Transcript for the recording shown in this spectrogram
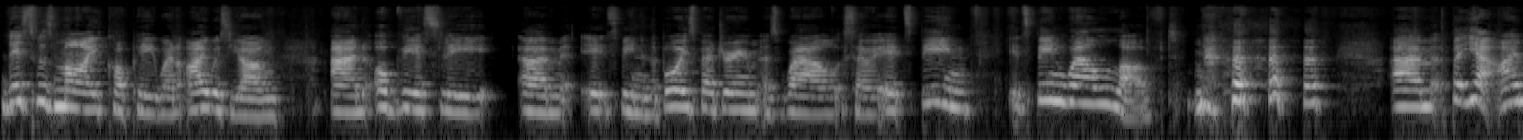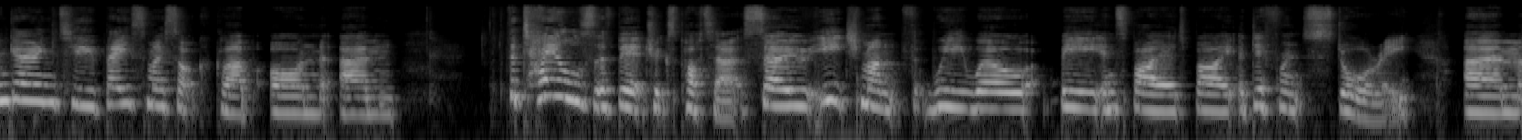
This was my copy when I was young and obviously um, it's been in the boys' bedroom as well. So it's been, it's been well loved. um, but yeah, I'm going to base my sock club on um, the tales of Beatrix Potter. So each month we will be inspired by a different story. Um,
